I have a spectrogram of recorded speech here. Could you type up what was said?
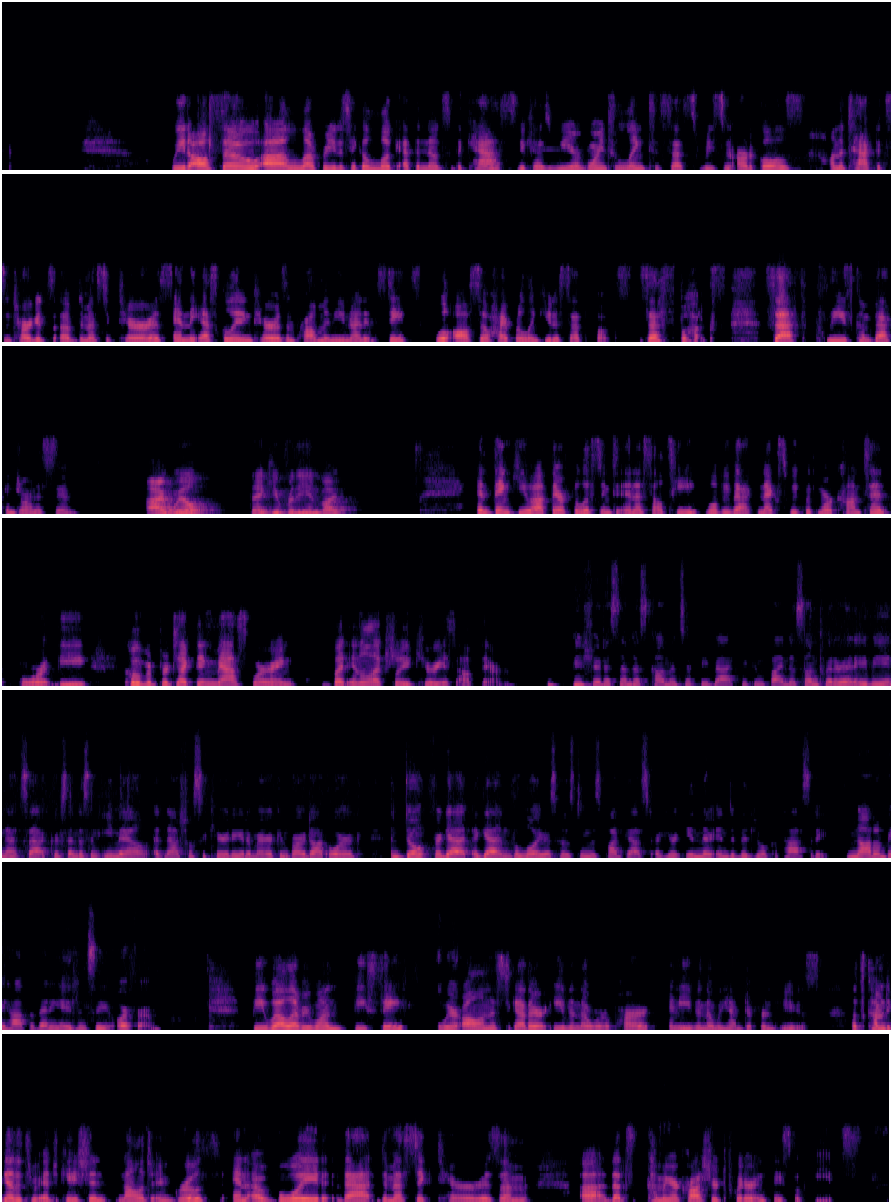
We'd also uh, love for you to take a look at the notes of the cast because we are going to link to Seth's recent articles on the tactics and targets of domestic terrorists and the escalating terrorism problem in the United States. We'll also hyperlink you to Seth books, Seth's books. Seth, please come back and join us soon. I will. Thank you for the invite. And thank you out there for listening to NSLT. We'll be back next week with more content for the COVID protecting, mask wearing, but intellectually curious out there. Be sure to send us comments or feedback. You can find us on Twitter at ABANetSAC or send us an email at nationalsecurity at americanbar.org. And don't forget, again, the lawyers hosting this podcast are here in their individual capacity, not on behalf of any agency or firm. Be well, everyone. Be safe. We're all in this together, even though we're apart and even though we have different views. Let's come together through education, knowledge, and growth and avoid that domestic terrorism uh, that's coming across your Twitter and Facebook feeds.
